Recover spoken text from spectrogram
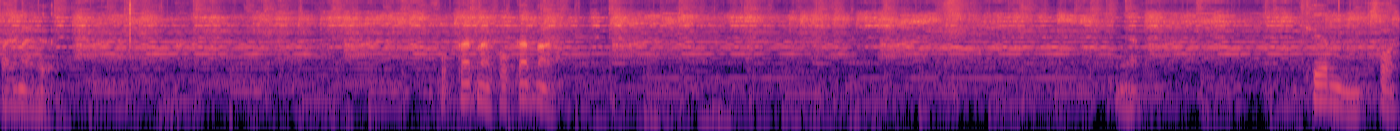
ตัดไหนเถอะ กัสหน่อยโฟกัสหน่อยเนี่ยเข้มสด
